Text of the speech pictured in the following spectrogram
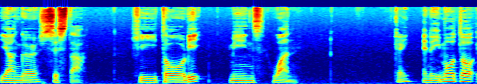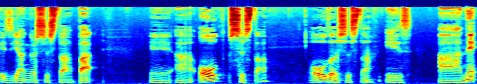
younger sister 一人 means one okay and 妹 is younger sister but uh, uh, old sister older sister is 姉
